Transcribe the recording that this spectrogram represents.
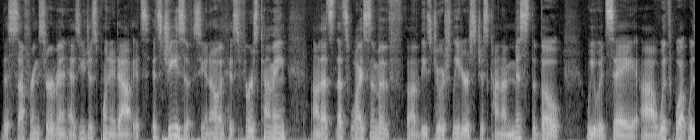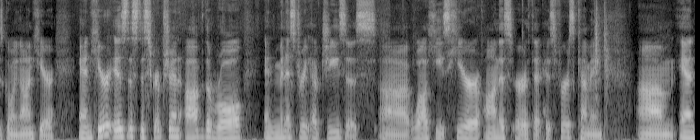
The suffering servant, as you just pointed out, it's it's Jesus. You know, his first coming. Uh, that's that's why some of uh, these Jewish leaders just kind of missed the boat we would say, uh, with what was going on here. And here is this description of the role and ministry of Jesus uh, while he's here on this earth at his first coming. Um, and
